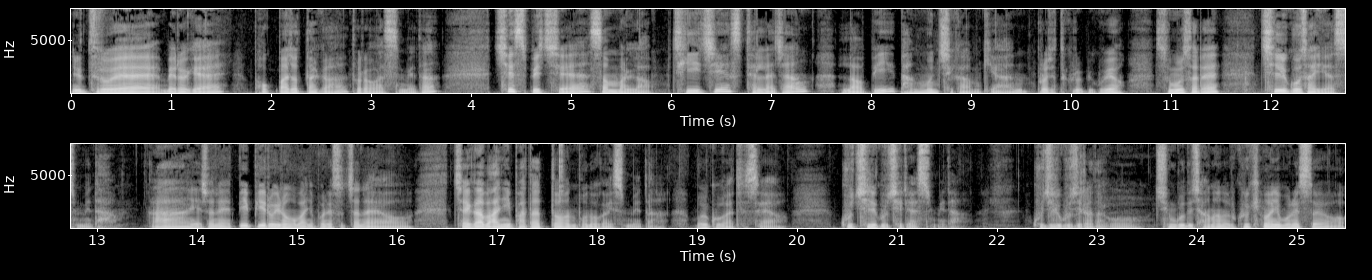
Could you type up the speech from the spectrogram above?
뉴트로의 매력에 폭 빠졌다가 돌아왔습니다. 치스비치의 Love, 티지, 스텔라장, 러비, 박문치가 함께한 프로젝트 그룹이고요. 20살의 79 사이였습니다. 아, 예전에 삐삐로 이런 거 많이 보냈었잖아요. 제가 많이 받았던 번호가 있습니다. 뭘 것 같으세요? 9797이었습니다. 구질구질하다고 친구들 장난으로 그렇게 많이 보냈어요.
